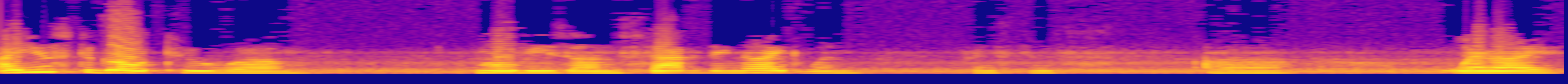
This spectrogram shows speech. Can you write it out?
I used to go to um, movies on Saturday night when, for instance, uh, when I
